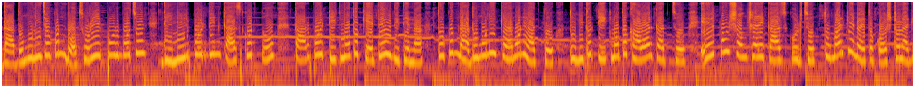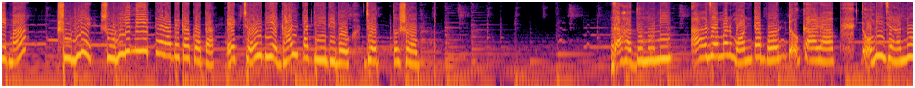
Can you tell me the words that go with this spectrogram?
দাদুমণি যখন বছরের পর বছর দিনের পর দিন কাজ করত তারপর ঠিকমতো খেতেও দিতে না। তখন দাদুমণি কেমন লাগতো? তুমি তো ঠিকমতো খাবার খাচ্ছ। এরপর সংসারে কাজ করছ। তোমার কেন এত কষ্ট লাগে মা? শুনলে শুনলে মেয়ের তেরা বেকা কথা। এক চড় দিয়ে ঘাল পাঠিয়ে দিব যত সব। দাদুমণি আজ আমার মনটা বড্ড খারাপ। তুমি জানো,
